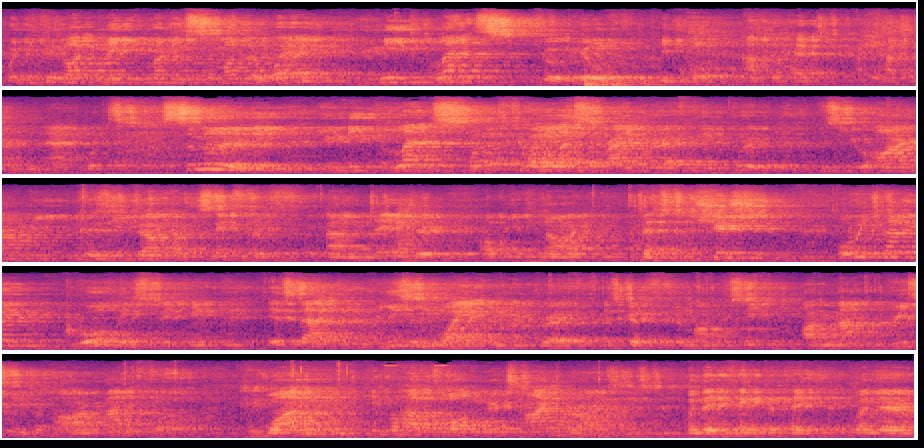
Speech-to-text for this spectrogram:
when you can like make money some other way, you need less to appeal to people at the heads of patronage networks. Similarly, you need less to coalesce around your ethnic group because you aren't because you don't have the same sort of um, danger of economic destitution. What we tell you, broadly speaking, is that the reason why economic growth is good for democracy are ma- reasons are manifold. One, people have longer time horizons when they think that they, when they're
